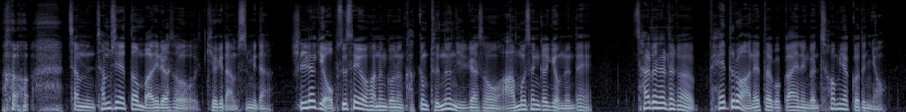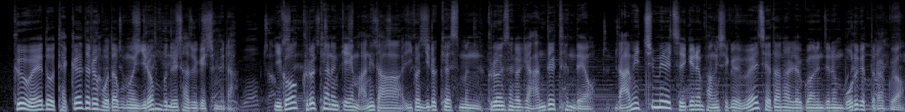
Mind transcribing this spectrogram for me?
참 참신했던 말이라서 기억에 남습니다. 실력이 없으세요 하는 거는 가끔 듣는 일이라서 아무 생각이 없는데 살다 살다가 패드로 안 했다고 까이는 건 처음이었거든요. 그 외에도 댓글들을 보다 보면 이런 분들이 자주 계십니다. 이거 그렇게 하는 게임 아니다. 이건 이렇게 했으면 그런 생각이 안 들 텐데요. 남이 취미를 즐기는 방식을 왜 재단하려고 하는지는 모르겠더라고요.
